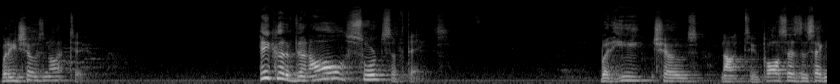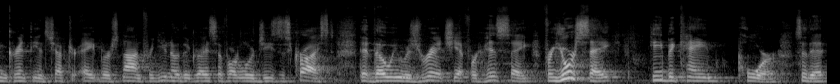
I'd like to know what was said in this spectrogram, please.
but he chose not to. He could have done all sorts of things, but he chose not to. Paul says in 2 Corinthians chapter 8 verse 9, "For you know the grace of our Lord Jesus Christ, that though he was rich, yet for his sake, for your sake, he became poor, so that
